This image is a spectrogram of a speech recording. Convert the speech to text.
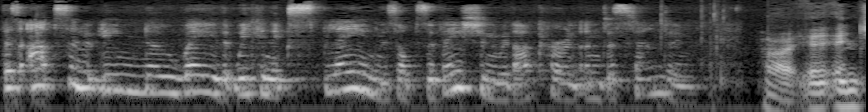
There's absolutely no way that we can explain this observation with our current understanding. All right, and, and,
